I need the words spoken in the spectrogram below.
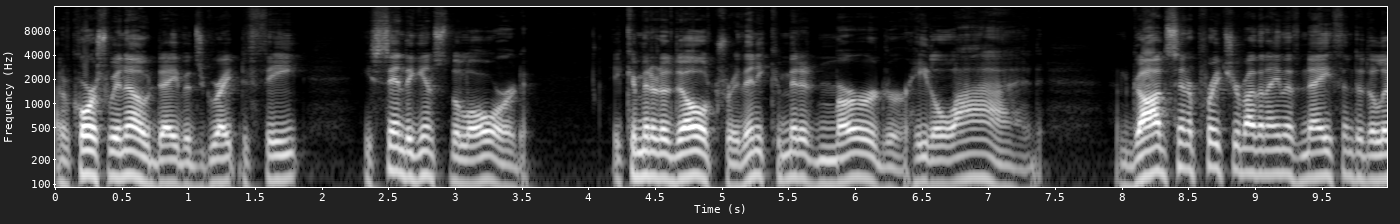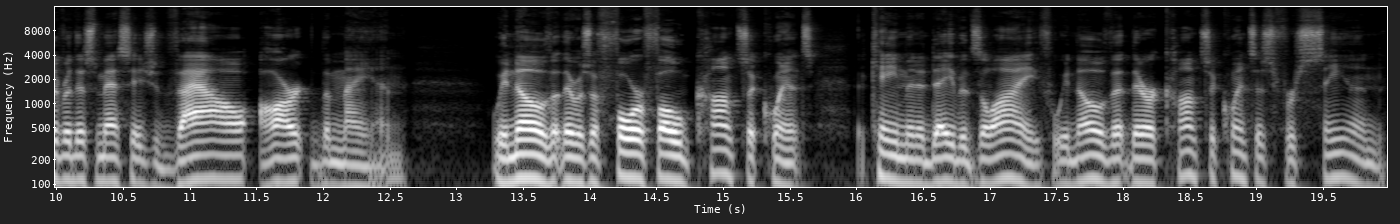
And of course, we know David's great defeat. He sinned against the Lord. He committed adultery. Then he committed murder. He lied. And God sent a preacher by the name of Nathan to deliver this message Thou art the man. We know that there was a fourfold consequence that came into David's life. We know that there are consequences for sin.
